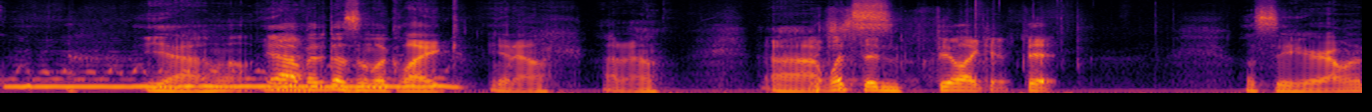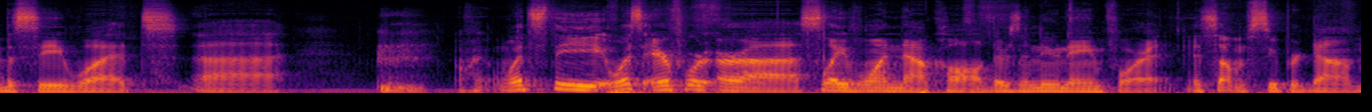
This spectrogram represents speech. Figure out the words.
yeah, well, yeah, but it doesn't look like, you know, I don't know. Uh, just didn't feel like it fit. let's see here. I wanted to see what uh what's the what's Air Force or uh Slave 1 now called? There's a new name for it. It's something super dumb.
